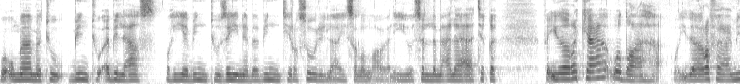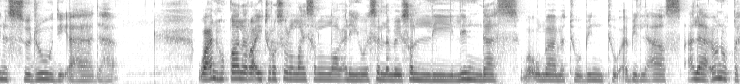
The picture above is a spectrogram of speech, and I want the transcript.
وأمامة بنت أبي العاص وهي بنت زينب بنت رسول الله صلى الله عليه وسلم على عاتقه فإذا ركع وضعها وإذا رفع من السجود أعادها. وعنه قال رأيت رسول الله صلى الله عليه وسلم يصلي للناس وأمامة بنت أبي العاص على عنقه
